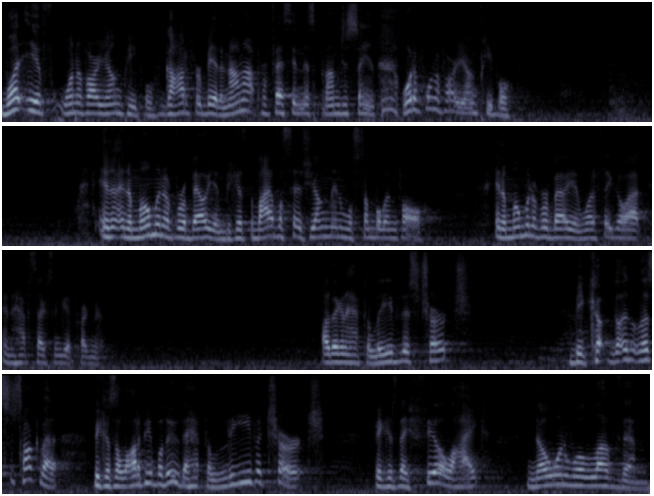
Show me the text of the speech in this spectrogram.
What if one of our young people, God forbid, and I'm not professing this, but I'm just saying, what if one of our young people, in a, in a moment of rebellion, because the Bible says young men will stumble and fall, in a moment of rebellion, what if they go out and have sex and get pregnant? Are they going to have to leave this church? Because, let's just talk about it. Because a lot of people do. They have to leave a church because they feel like no one will love them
